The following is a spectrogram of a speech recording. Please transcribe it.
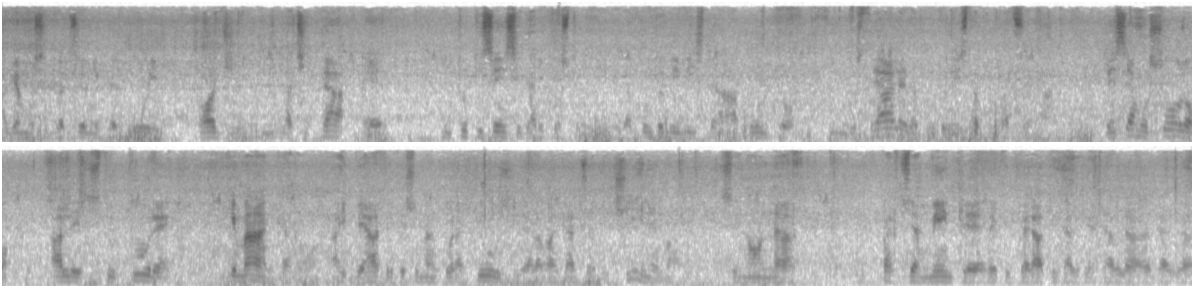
abbiamo situazioni per cui oggi la città è in tutti i sensi da ricostruire, dal punto di vista appunto industriale dal punto di vista occupazionale. Pensiamo solo alle strutture che mancano, ai teatri che sono ancora chiusi, alla mancanza di cinema, se non parzialmente recuperati dal, dal, dalla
